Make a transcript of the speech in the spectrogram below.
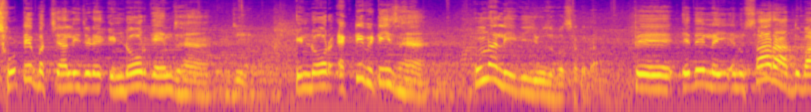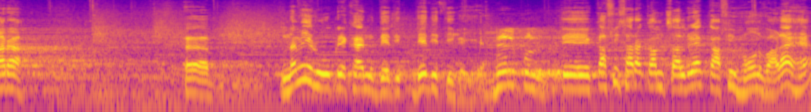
ਛੋਟੇ ਬੱਚਿਆਂ ਲਈ ਜਿਹੜੇ ਇੰਡੋਰ ਗੇਮਸ ਹੈ ਜੀ। ਇੰਡੋਰ ਐਕਟੀਵਿਟੀਜ਼ ਹੈ ਉਹਨਾਂ ਲਈ ਵੀ ਯੂਜ਼ ਹੋ ਸਕਦਾ ਤੇ ਇਹਦੇ ਲਈ ਇਹਨੂੰ ਸਾਰਾ ਦੁਬਾਰਾ ਨਵੀਂ ਰੂਪਰੇਖਾ ਇਹਨੂੰ ਦੇ ਦਿੱਤੀ- ਦੇ ਦਿੱਤੀ ਗਈ ਹੈ। ਬਿਲਕੁਲ। ਤੇ ਕਾਫੀ ਸਾਰਾ ਕੰਮ ਚੱਲ ਰਿਹਾ ਕਾਫੀ ਹੋਣ ਵਾਲਾ ਹੈ।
